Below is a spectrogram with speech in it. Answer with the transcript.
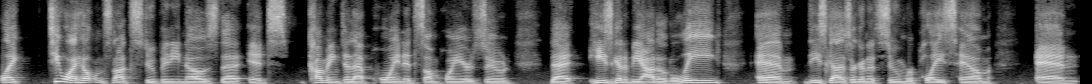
Like T.Y. Hilton's not stupid. He knows that it's coming to that point at some point here soon that he's going to be out of the league and these guys are going to soon replace him. And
